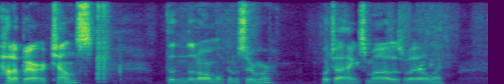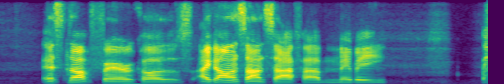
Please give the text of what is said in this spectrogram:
had a better chance than the normal consumer, which I think is mad as well. Like. It's not fair because I can understand staff have maybe it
